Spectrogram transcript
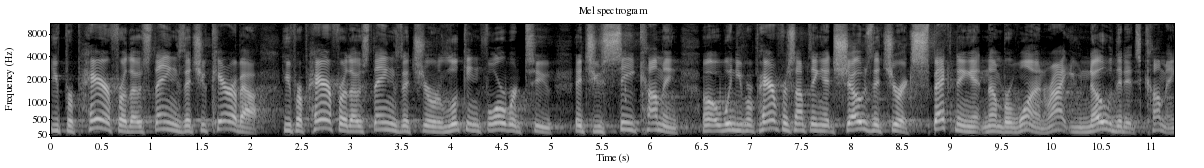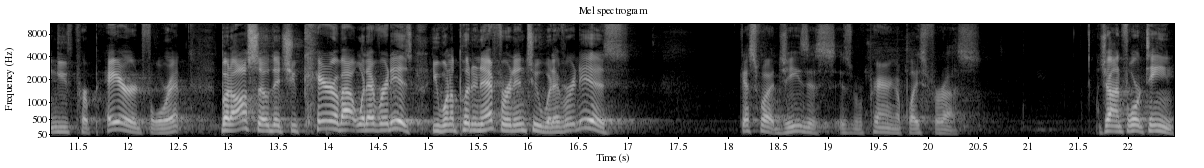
You prepare for those things that you care about. You prepare for those things that you're looking forward to, that you see coming. Uh, when you prepare for something, it shows that you're expecting it, number one, right? You know that it's coming, you've prepared for it, but also that you care about whatever it is. You want to put an effort into whatever it is. Guess what? Jesus is preparing a place for us. John 14.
